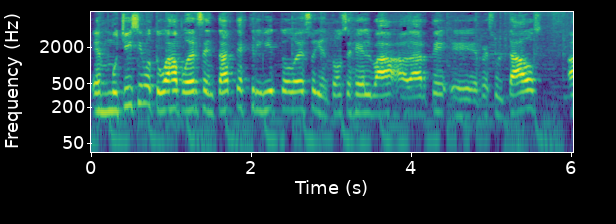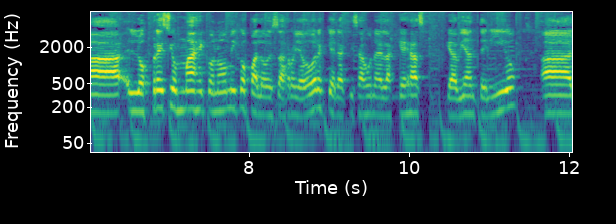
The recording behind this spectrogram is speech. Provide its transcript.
Es muchísimo, tú vas a poder sentarte a escribir todo eso y entonces él va a darte eh, resultados a los precios más económicos para los desarrolladores, que era quizás una de las quejas que habían tenido. Uh,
